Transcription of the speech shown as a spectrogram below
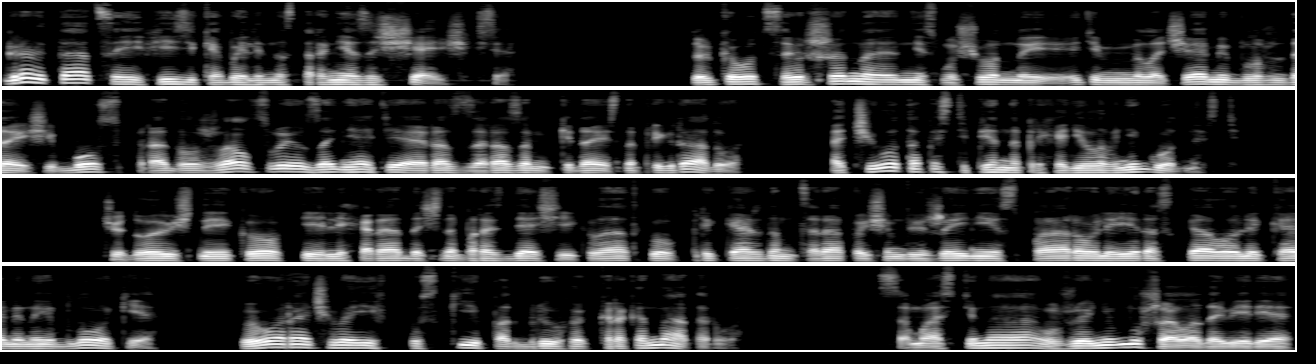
Гравитация и физика были на стороне защищающихся. Только вот совершенно не смущенный этими мелочами блуждающий босс продолжал свое занятие, раз за разом кидаясь на преграду, отчего та постепенно приходила в негодность. Чудовищные когти, лихорадочно бороздящие кладку, при каждом царапающем движении спарывали и раскалывали каменные блоки, выворачивая их куски под брюхо к краконатору. Сама стена уже не внушала доверия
